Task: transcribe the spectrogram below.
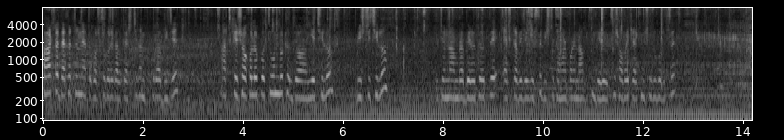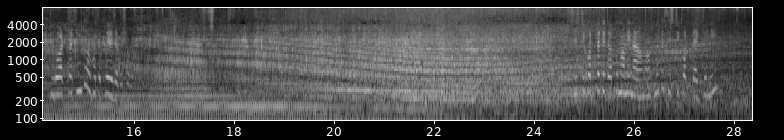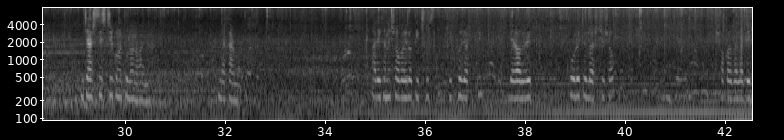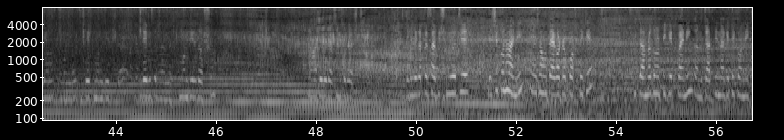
পাহাড়টা দেখার জন্য এত কষ্ট করে কালকে আসছিলাম পুরো ভিজে। আজকে সকালে প্রচণ্ড ইয়ে ছিল, বৃষ্টি ছিল। এই জন্য আমরা বেরোতে হতে একটা বেজে গেছে, বৃষ্টি থামার পরে না বের হয়েছি সবাই ট্রেকিং শুরু করেছে। লোয়ার ট্রেকিং তো হয়তো পেরে যাবে সবাই। সৃষ্টিকর্তাকে যত নামে না আপনাকে সৃষ্টিকর্তা একজনই। যার সৃষ্টির কোনো তুলনা হয় না। দেখার মতো। আর এখানে সবাই হলো তীর্থ তীর্থযাত্রী। যারা অলরেডি করে চলে আসছে সব। সকালবেলা দেবী মন্দির, দেব মন্দির, দেবী মন্দির দর্শন। মহাদেবের দর্শন করে আসছে। হেলিকপ্টার সার্ভিস শুরু হয়েছে। বেশিক্ষণ হয়নি। সম্ভবত এগারোটার পর থেকে। কিন্তু আমরা কোনো টিকিট পাইনি। কারণ চার দিন আগে থেকে অনেক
